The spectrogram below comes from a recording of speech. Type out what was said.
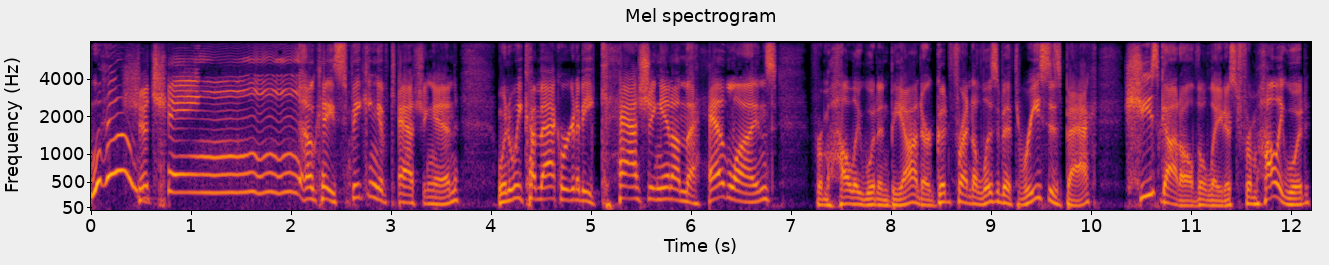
Woohoo! Cha-ching! Okay, speaking of cashing in, when we come back, we're going to be cashing in on the headlines from Hollywood and beyond. Our good friend Elizabeth Ries is back. She's got all the latest from Hollywood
